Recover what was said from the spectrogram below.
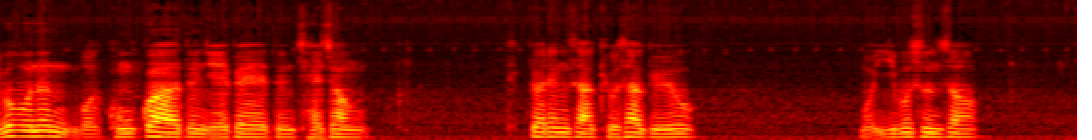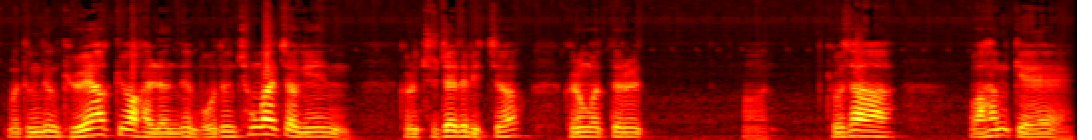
이 부분은 뭐 공과든 예배든 재정, 특별행사, 교사교육, 뭐 2부 순서, 뭐 등등 교회 학교와 관련된 모든 총괄적인 그런 주제들 있죠. 그런 것들을 어, 교사와 함께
